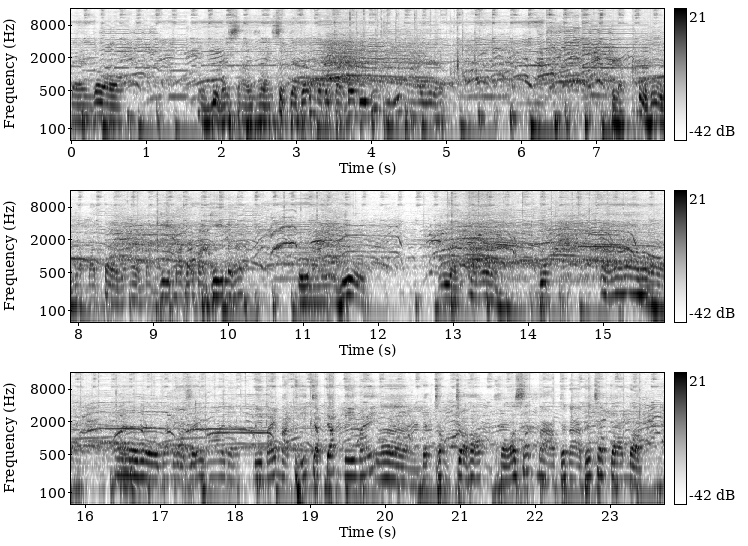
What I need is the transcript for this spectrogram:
แดงก็อยู่ในสายของศึกยอดเยี่ยมจะไปจัดโดยดีวิถีไทยนะครับครับโอ้โหครับมาต่อยกันให้บางทีมาทางบางทีเลยครับดูนายหิ้วเหลี่ยมอ้าวบุกอ้าวโอ้โหจังหวะสุดท้ายนะมีไหมหมัดผีจับยัดมีไหมเป็นช่องจอมขอสักบาทชนะเพชรชกรบอกเออ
